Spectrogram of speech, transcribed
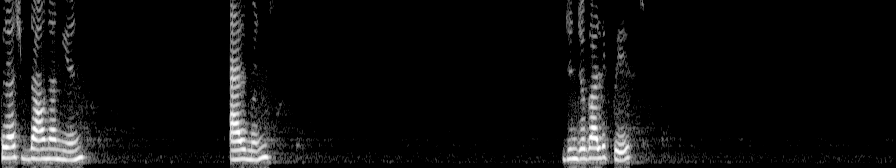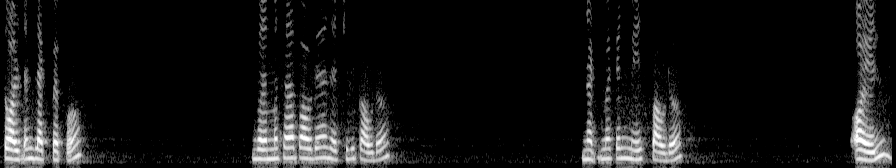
crushed brown onions, almonds, ginger garlic paste, salt and black pepper, garam masala powder and red chili powder, nutmeg and mace powder, oil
